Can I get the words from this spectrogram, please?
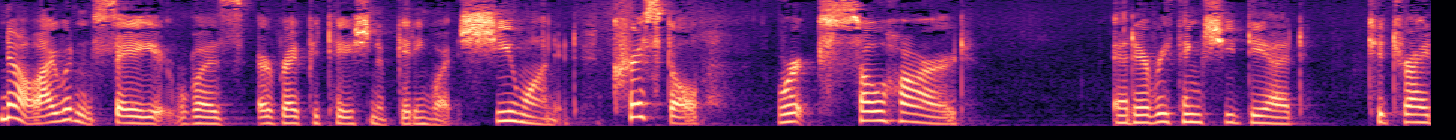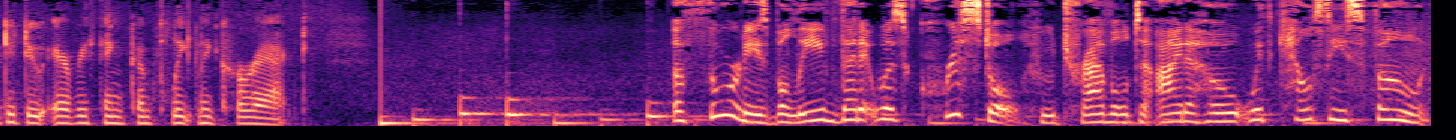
No, I wouldn't say it was a reputation of getting what she wanted. Krystal worked so hard at everything she did to try to do everything completely correct. Authorities believe that it was Krystal who traveled to Idaho with Kelsey's phone.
